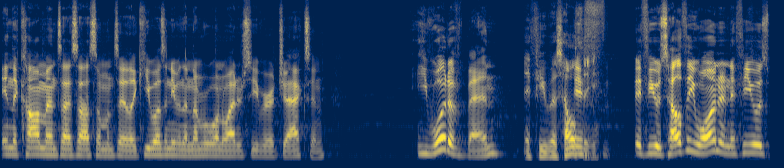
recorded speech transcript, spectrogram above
in the comments, I saw someone say like he wasn't even the number one wide receiver at Jackson. He would have been If he was healthy. if if he was healthy, one, and if he was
